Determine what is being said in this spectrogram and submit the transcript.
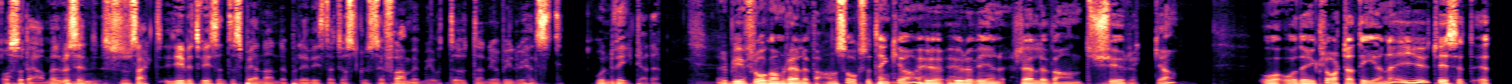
och sådär. Men, men sen som sagt givetvis inte spännande på det viset att jag skulle se fram emot det utan jag vill ju helst undvika det. Det blir en fråga om relevans också tänker jag. Hur, hur är vi en relevant kyrka? Och, och det är ju klart att det ena är givetvis ett, ett,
